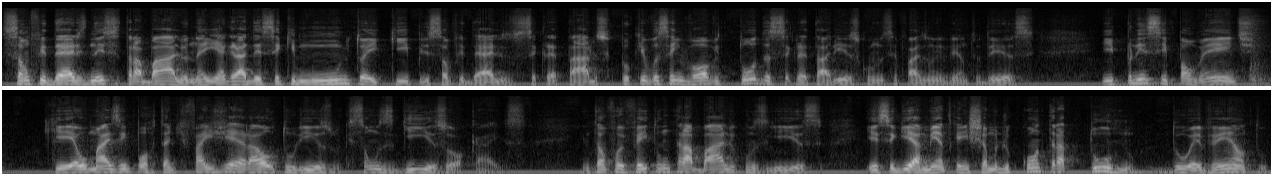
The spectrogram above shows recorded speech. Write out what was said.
São Fidélis nesse trabalho, né? E agradecer aqui muito a equipe de São Fidélis, os secretários, porque você envolve todas as secretarias quando você faz um evento desse. E principalmente, que é o mais importante, que faz gerar o turismo, que são os guias locais. Então foi feito um trabalho com os guias esse guiamento que a gente chama de contraturno do evento.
